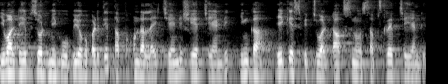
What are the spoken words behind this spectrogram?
ఇవాళ ఎపిసోడ్ మీకు ఉపయోగపడితే తప్పకుండా లైక్ చేయండి షేర్ చేయండి. ఇంకా ఏకే స్పిరిచువల్ టాక్స్ను సబ్స్క్రైబ్ చేయండి.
